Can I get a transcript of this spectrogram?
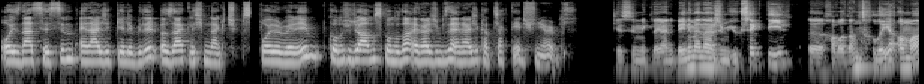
O yüzden sesim enerjik gelebilir. Özellikle şimdiden küçük bir spoiler vereyim. Konuşacağımız konuda enerjimize enerji katacak diye düşünüyorum. Kesinlikle. Yani benim enerjim yüksek değil e, havadan dolayı ama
